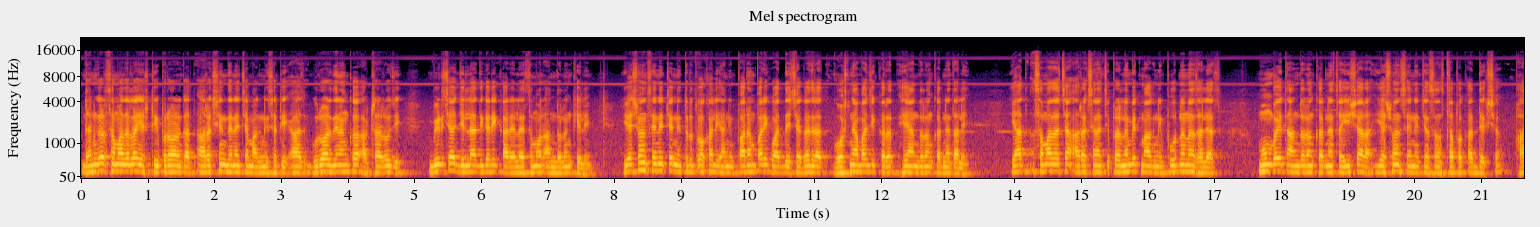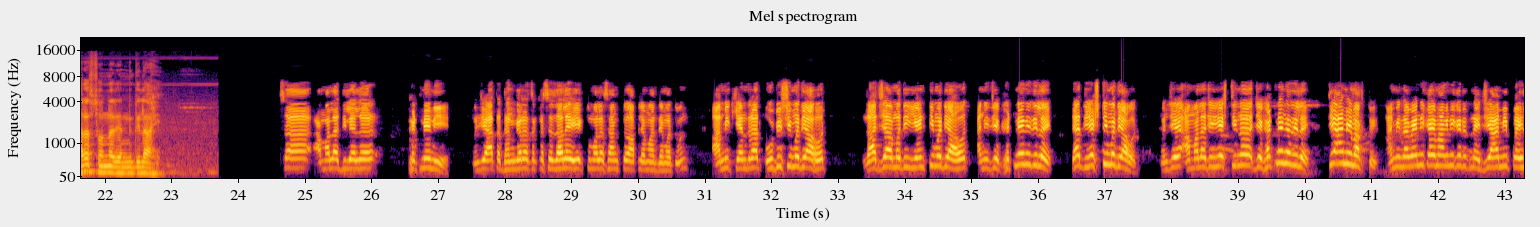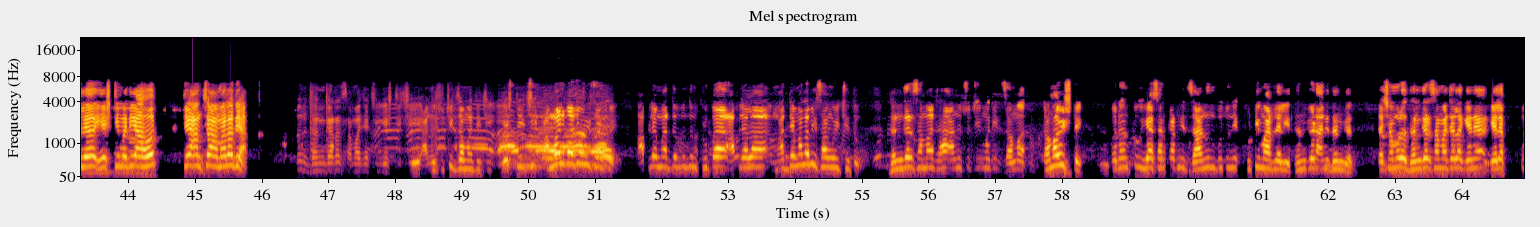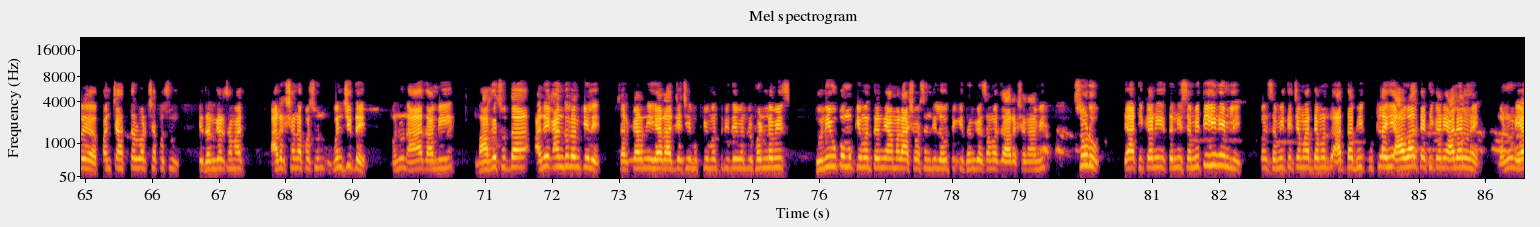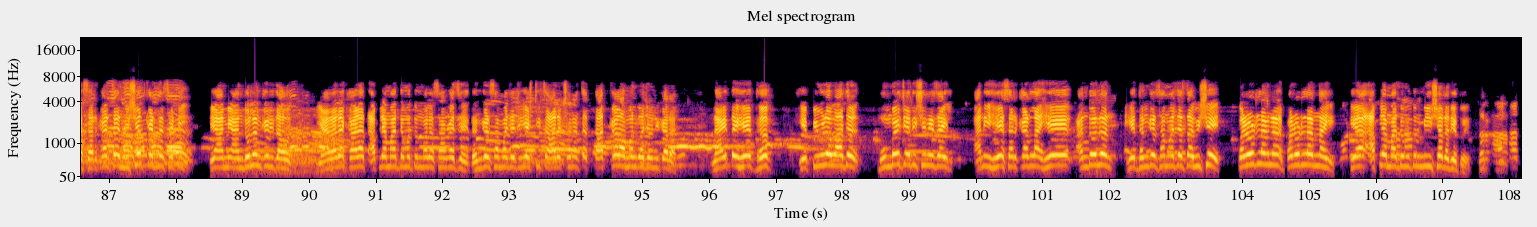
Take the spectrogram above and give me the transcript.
धनगर समाजाला S T प्रवर्गात आरक्षण देण्याच्या मागणीसाठी आज गुरुवार दिनांक अठरा रोजी बीडच्या जिल्हाधिकारी कार्यालयासमोर आंदोलन केले. यशवंत सेनेच्या नेतृत्वाखाली आणि पारंपरिक वाद्याच्या गजरात घोषणाबाजी करत हे आंदोलन करण्यात आले. यात समाजाच्या आरक्षणाची प्रलंबित मागणी पूर्ण न झाल्यास मुंबईत आंदोलन करण्याचा इशारा यशवंत सेनेचे संस्थापक अध्यक्ष भारत सोन्नर यांनी दिला आहे. आम्हाला दिलेलं घटनेने म्हणजे आता धनगराचं कसं झालंय एक तुम्हाला सांगतो आपल्या माध्यमातून. आम्ही केंद्रात ओबीसी मध्ये आहोत राज्यामध्ये एनटी मध्ये आहोत आणि जे घटनेने दिलंय त्यात एसटी मध्ये आहोत. म्हणजे आम्हाला जे एसटी न जे घटनेने दिलंय ते आम्ही मागतोय. आम्ही नव्याने काही मागणी करीत नाही. जे आम्ही पहिलं एसटी मध्ये आहोत ते आमचं आम्हाला द्या. धनगर समाजाची एसटीची अनुसूचित जमातीची एसटीची अंमलबजावणी सांगतोय. आपल्या माध्यमातून कृपया आपल्याला माध्यमाला बी सांगू इच्छितो. धनगर समाज हा अनुसूचीमध्ये जमा समाविष्ट आहे. परंतु या सरकारने जाणून बुजून एक खुटी मारलेली धनगड आणि धनगर. त्याच्यामुळे धनगर समाजाला गेल्या गेल्या पंच्याहत्तर वर्षापासून हे धनगर समाज आरक्षणापासून वंचित आहे. म्हणून आज आम्ही मागे सुद्धा अनेक आंदोलन केले. सरकारने या राज्याचे मुख्यमंत्री देवेंद्र फडणवीस दोन्ही उपमुख्यमंत्र्यांनी आम्हाला आश्वासन दिलं होतं की धनगर समाजाचं आरक्षण आम्ही सोडू. त्या ठिकाणी त्यांनी समितीही नेमली. पण समितीच्या माध्यमातून आता भी कुठलाही अहवाल त्या ठिकाणी आलेला नाही. म्हणून या सरकारचा निषेध करण्यासाठी हे आम्ही आंदोलन करीत आहोत. येणाऱ्या काळात आपल्या माध्यमातून मला सांगायचं आहे धनगर समाजाच्या एसटीचा आरक्षणाचा तात्काळ अंमलबजावणी करा. नाही तर हे धग हे पिवळं वादळ मुंबईच्या दिशेने जाईल आणि हे सरकारला हे आंदोलन हे धनगर समाजाचा विषय परवडला ना- परवडणार नाही हे आपल्या माध्यमातून मी इशारा देतोय.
